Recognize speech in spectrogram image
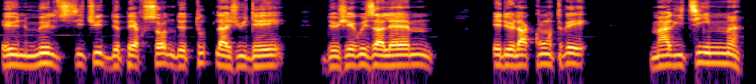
et une multitude de personnes de toute la Judée, de Jérusalem et de la contrée maritime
